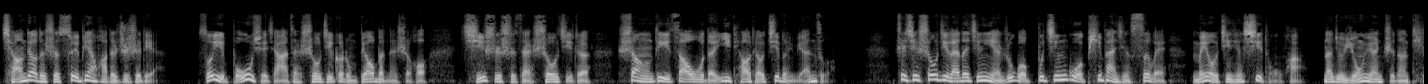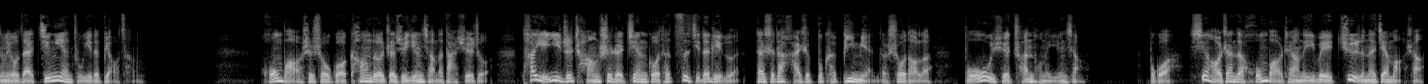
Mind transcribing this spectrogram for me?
强调的是碎片化的知识点。所以，博物学家在收集各种标本的时候，其实是在收集着上帝造物的一条条基本原则。这些收集来的经验，如果不经过批判性思维，没有进行系统化，那就永远只能停留在经验主义的表层。洪堡是受过康德哲学影响的大学者，他也一直尝试着建构他自己的理论，但是他还是不可避免的受到了博物学传统的影响。不过，幸好站在洪堡这样的一位巨人的肩膀上，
